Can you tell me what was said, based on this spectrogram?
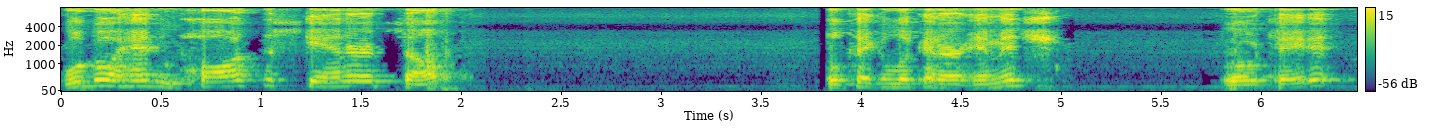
We'll go ahead and pause the scanner itself. We'll take a look at our image, rotate it,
